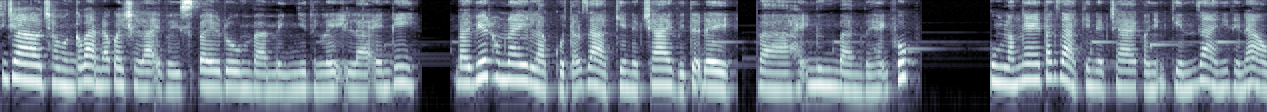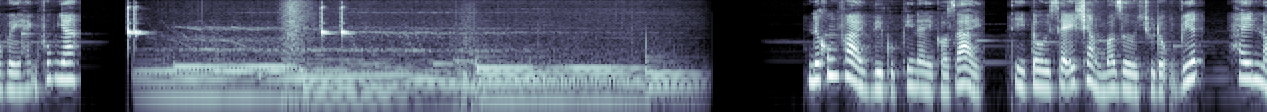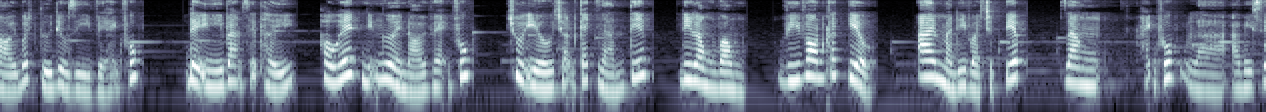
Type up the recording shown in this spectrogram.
Xin chào, chào mừng các bạn đã quay trở lại với Spy Room và mình như thường lệ là Andy. Bài viết hôm nay là của tác giả Kiên Đẹp Trai với tựa đề Và hãy ngưng bàn về hạnh phúc. Cùng lắng nghe tác giả Kiên Đẹp Trai có những kiến giải như thế nào về hạnh phúc nhé. Nếu không phải vì cuộc thi này có giải thì tôi sẽ chẳng bao giờ chủ động viết hay nói bất cứ điều gì về hạnh phúc. Để ý bạn sẽ thấy hầu hết những người nói về hạnh phúc chủ yếu chọn cách gián tiếp, đi lòng vòng, ví von các kiểu. Ai mà đi vào trực tiếp rằng hạnh phúc là ABC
